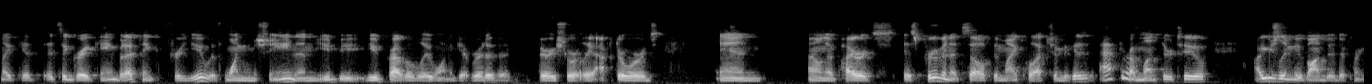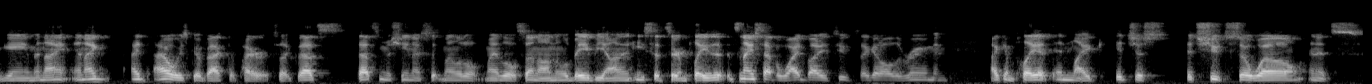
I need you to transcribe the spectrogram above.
like it, it's a great game, but I think for you with one machine, then you'd be you'd probably want to get rid of it very shortly afterwards. And I don't know, Pirates has proven itself in my collection because after a month or two, I'll usually move on to a different game, and I and I I, I always go back to Pirates. Like that's that's the machine I sit my little my little son on, little baby on, and he sits there and plays it. It's nice to have a wide body too because I got all the room and I can play it and like it just it shoots so well and it's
